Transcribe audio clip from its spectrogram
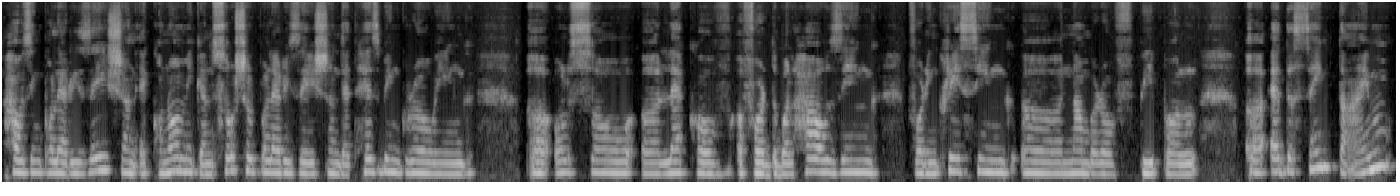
housing polarization, economic and social polarization that has been growing. Uh, also, a lack of affordable housing for increasing uh, number of people. Uh, at the same time,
